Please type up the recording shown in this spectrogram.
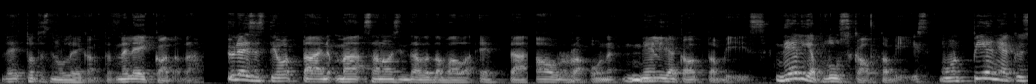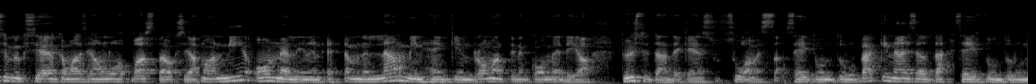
le, toivottavasti ne on leikannut, ne leikkaa tätä. Yleisesti ottaen mä sanoisin tällä tavalla, että Aurora on 4 kautta 5. 4 plus kautta 5. Mulla on pieniä kysymyksiä, jonka mä olisin halunnut vastauksia. Mä oon niin onnellinen, että tämmönen lämminhenkin romanttinen komedia pystytään tekemään Suomessa. Se ei tuntunut väkinäiseltä, se ei tuntunut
